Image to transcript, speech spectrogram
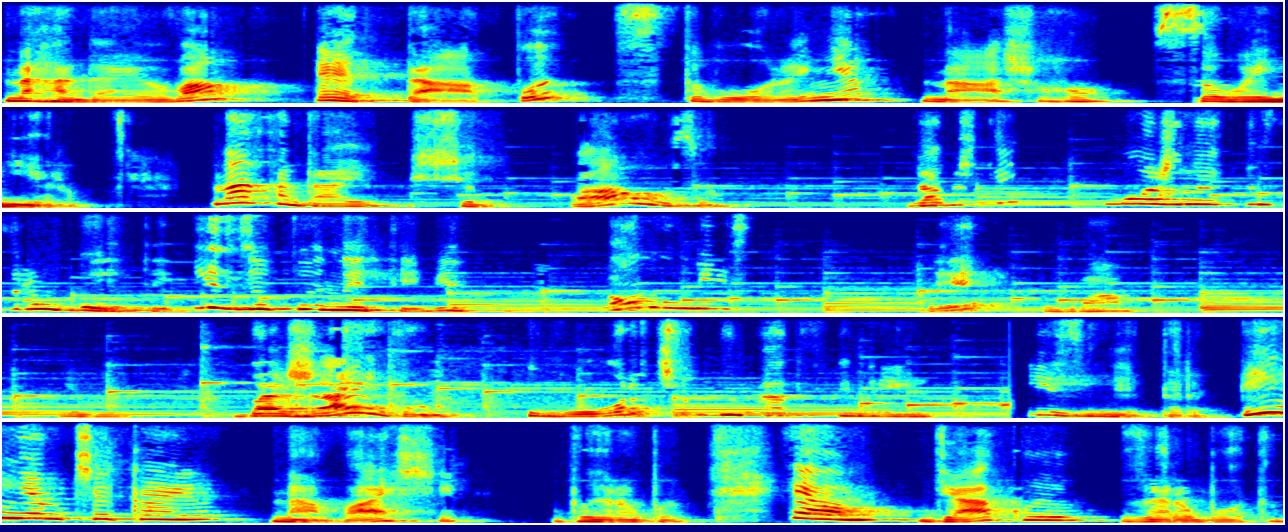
Нагадаю вам етапи створення нашого сувеніру. Нагадаю, що паузу завжди можна зробити і зупинити від тому місця, де вам. Бажаю вам творчого натхнення і з нетерпінням чекаю на ваші вироби. Я вам дякую за роботу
